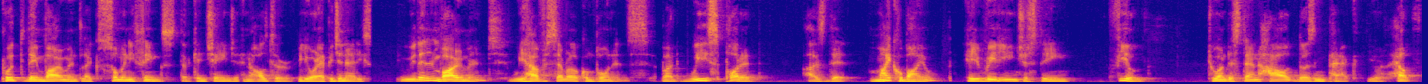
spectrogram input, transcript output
put the environment like so many things that can change and alter your epigenetics. Within environment, we have several components, but we spotted as the microbiome a really interesting field to understand how it does impact your health.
